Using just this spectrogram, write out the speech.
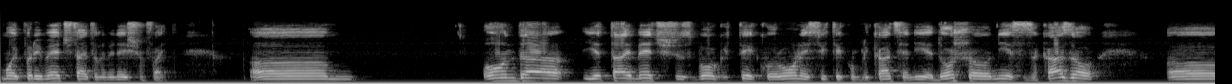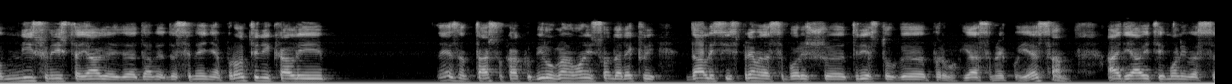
moj prvi meč, title elimination fight. Um, onda je taj meč zbog te korone i svih te komplikacija nije došao, nije se zakazao, Uh, nisu mi ništa javljali da, da, da se menja protivnik, ali ne znam tačno kako je bilo, uglavnom oni su onda rekli da li si spreman da se boriš 31. Ja sam rekao jesam, ajde javite molim vas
